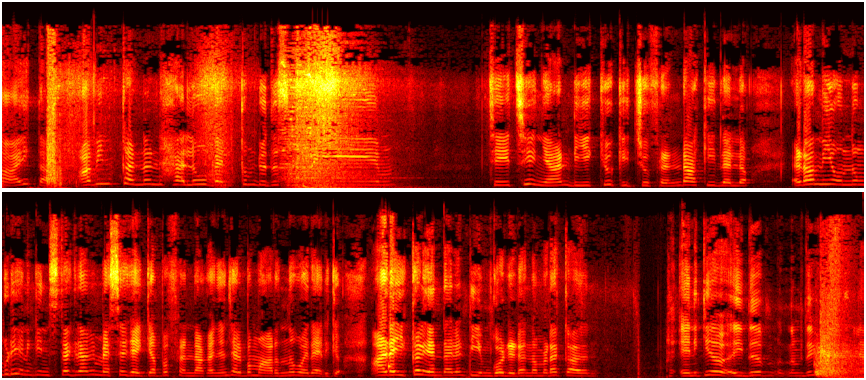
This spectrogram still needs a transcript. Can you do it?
Hi Avin Kannan hello welcome ടു ദീം ചേച്ചി ഞാൻ ഡി ക്യു കിച്ചു. ഫ്രണ്ട് ആക്കിയില്ലല്ലോ. എടാ നീ ഒന്നും കൂടി എനിക്ക് ഇൻസ്റ്റാഗ്രാമിൽ മെസ്സേജ് അയക്കാം. അപ്പോൾ ഫ്രണ്ട് ആക്കാം. ഞാൻ ചിലപ്പോൾ മറന്നു പോയതായിരിക്കും. ആടെ ഇക്കളി കളി എന്തായാലും ടീം കോഡ് ഇടാം. നമ്മുടെ എനിക്ക് ഇത് ഇത് കിട്ടുന്നില്ല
